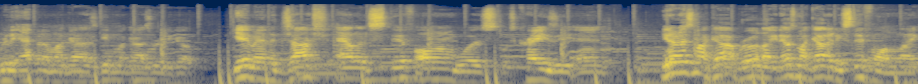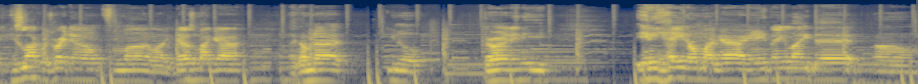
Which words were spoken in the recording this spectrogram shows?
Really amping up my guys, getting my guys ready to go. Yeah, man, the Josh Allen stiff arm was was crazy, and you know that's my guy, bro. Like that was my guy that he stiff arm. Like his lock was right down from mine. Like that was my guy. Like I'm not, you know, throwing any any hate on my guy or anything like that. Um,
